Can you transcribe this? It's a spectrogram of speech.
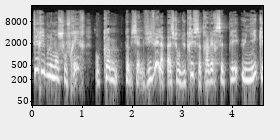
terriblement souffrir, comme, comme si elle vivait la passion du Christ à travers cette plaie unique.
